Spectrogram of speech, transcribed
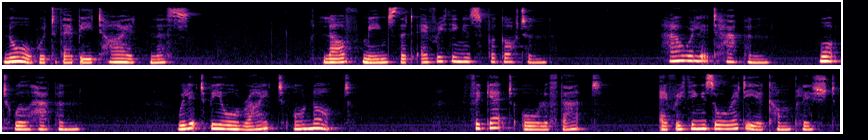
nor would there be tiredness. Love means that everything is forgotten. How will it happen? What will happen? Will it be all right or not? Forget all of that everything is already accomplished.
